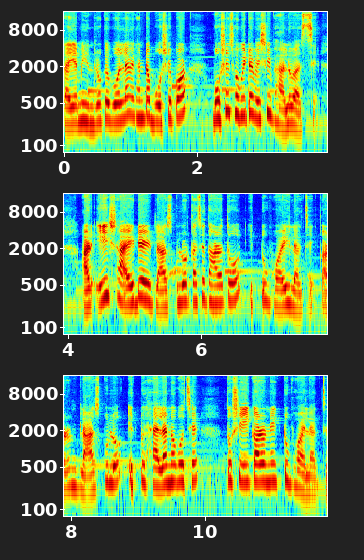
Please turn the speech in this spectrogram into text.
তাই আমি ইন্দ্রকে বললাম, এখানটা বসে পড়, বসে ছবিটা বেশি ভালো আসছে। আর এই সাইডের গ্লাসগুলোর কাছে দাঁড়াতেও একটু ভয়ই লাগছে, কারণ গ্লাসগুলো একটু হেলানো গোছের তো সেই কারণে একটু ভয় লাগছে,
